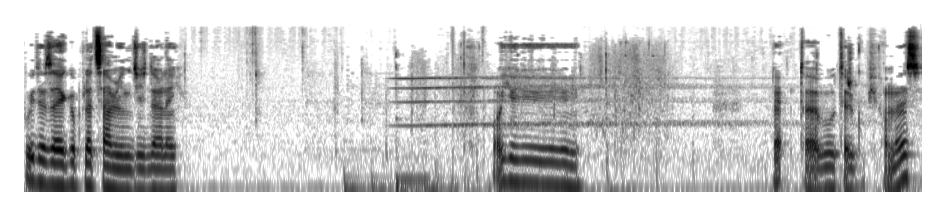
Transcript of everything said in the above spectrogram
Pójdę za jego plecami gdzieś dalej. Ojej. Nie, to był też głupi pomysł.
